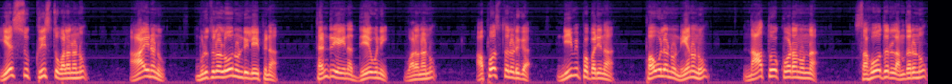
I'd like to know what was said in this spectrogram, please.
యేసు క్రీస్తు వలనను ఆయనను మృతులలో నుండి లేపిన తండ్రి అయిన దేవుని వలనను అపోస్తలుడిగా నియమిపబడిన పౌలను నేనును నాతో కూడనున్న సహోదరులందరూ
